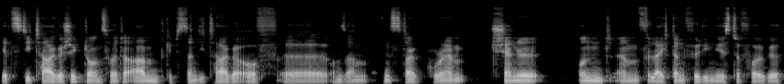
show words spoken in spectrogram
jetzt die Tage, schickt er uns heute Abend, gibt's dann die Tage auf äh, unserem Instagram-Channel und ähm, vielleicht dann für die nächste Folge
